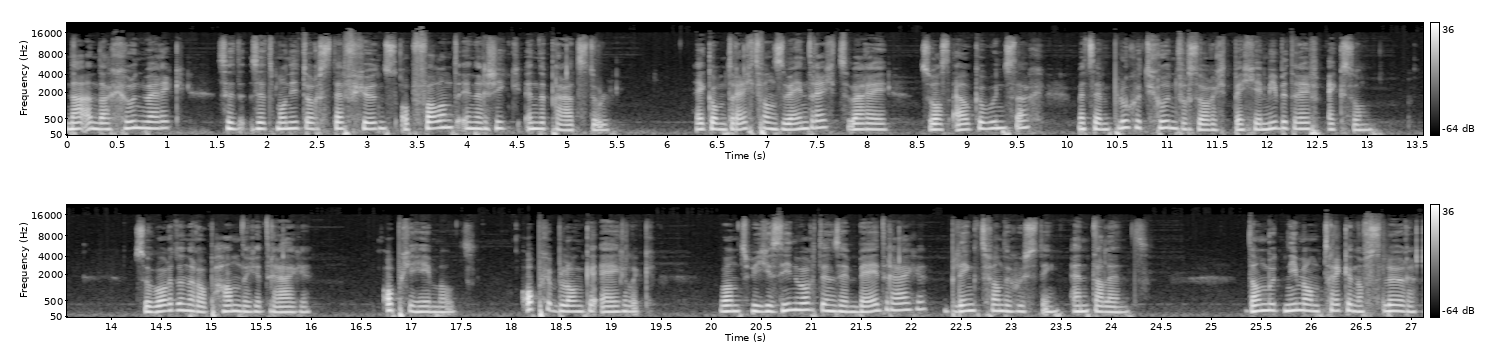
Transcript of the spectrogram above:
Na een dag groenwerk zit monitor Stef Geuns opvallend energiek in de praatstoel. Hij komt recht van Zwijndrecht, waar hij, zoals elke woensdag, met zijn ploeg het groen verzorgt bij chemiebedrijf Exxon. Ze worden er op handen gedragen, opgehemeld, opgeblonken eigenlijk, want wie gezien wordt in zijn bijdrage, blinkt van de goesting en talent. Dan moet niemand trekken of sleuren,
